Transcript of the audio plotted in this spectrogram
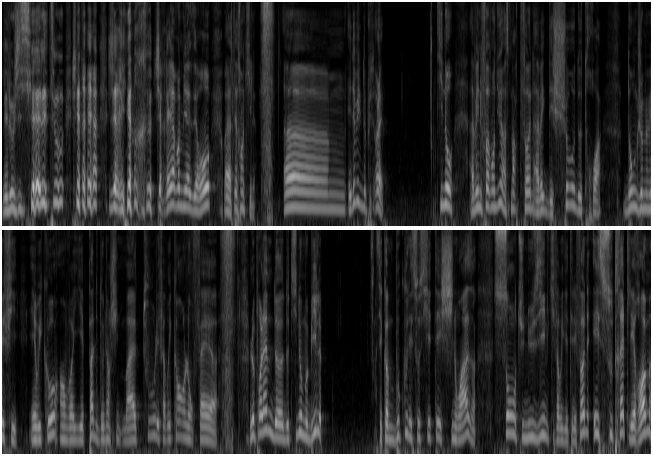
les logiciels et tout. J'ai rien, rien, rien remis à zéro. Voilà, t'es tranquille. Euh, et deux minutes de plus. Allez. Tino avait une fois vendu un smartphone avec des chevaux de 3 donc je me méfie. Et Wiko, envoyez pas des données en Chine. Bah, tous les fabricants l'ont fait. Euh. Le problème de, Tino Mobile, c'est comme beaucoup des sociétés chinoises sont une usine qui fabrique des téléphones et sous-traitent les ROM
